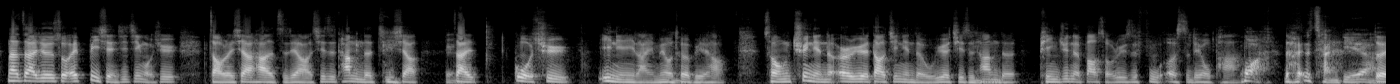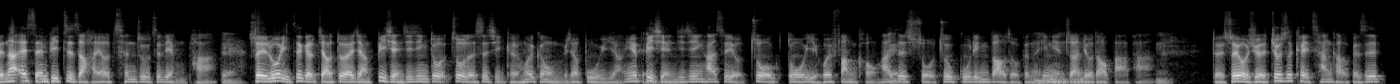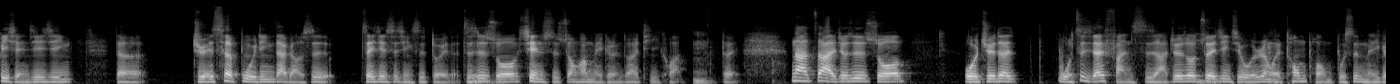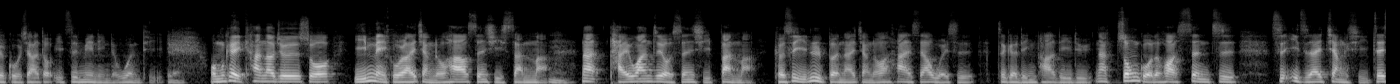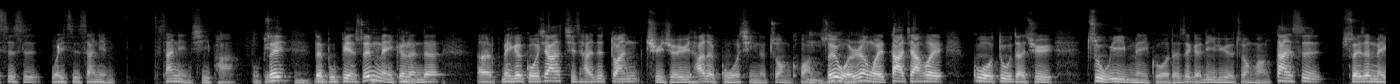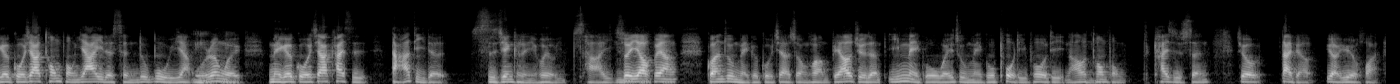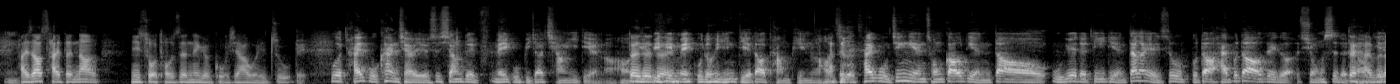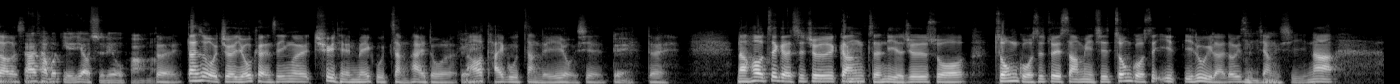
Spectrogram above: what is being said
那再就是说，哎，避险基金我去找了一下它的资料，其实他们的绩效在过去。一年以来也没有特别好，从去年的二月到今年的五月，其实他们的平均的报酬率是负二十六趴。哇，对，是惨跌啊。对，那 S&P 至少还有撑住这两趴。对，所以如果以这个角度来讲，避险基金做做的事情可能会跟我们比较不一样，因为避险基金它是有做多也会放空，它是锁住固定报酬，可能一年赚六到八趴。嗯，对，所以我觉得就是可以参考，可是避险基金的决策不一定代表是。这件事情是对的，只是说现实状况，每个人都在提款。嗯，对。那再来就是说，我觉得我自己在反思啊，就是说最近其实我认为通膨不是每一个国家都一致面临的问题。对，我们可以看到就是说，以美国来讲的话，它要升息三嘛，嗯，那台湾只有升息半嘛。可是以日本来讲的话，它还是要维持这个零趴利率。那中国的话，甚至是一直在降息，这次是维持三点三点七趴，所以对不变。所以每个人的。呃，每个国家其实还是端取决于它的国情的状况，所以我认为大家会过度的去注意美国的这个利率的状况，但是随着每个国家通膨压抑的程度不一样，我认为每个国家开始打底的时间可能也会有差异，所以要非常关注每个国家的状况，不要觉得以美国为主，美国破底破底，然后通膨开始升就代表越来越坏，还是要拆分到。你所投资的那个国家为主，对。不过台股看起来也是相对美股比较强一点了哈。对对对。毕竟美股都已经跌到躺平了哈。这个台股今年从高点到五月的低点，大概也是不到，还不到这个熊市的。对，还不到。它差不多跌掉十六趴嘛。对。但是我觉得有可能是因为去年美股涨太多了，然后台股涨的也有限。对对。然后这个是就是刚整理的，就是说中国是最上面，其实中国是一一路以来都一直降息。那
